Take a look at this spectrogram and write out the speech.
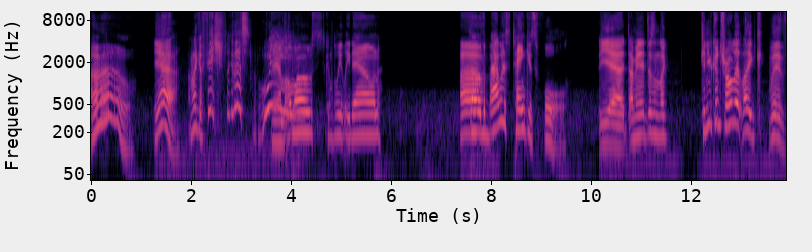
Oh. Yeah. I'm like a fish. Look at this. Okay, I'm almost completely down. So Um, the ballast tank is full. Yeah, I mean it doesn't look Can you control it like with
